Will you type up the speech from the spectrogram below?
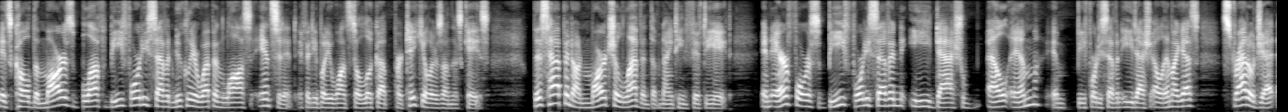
It's called the Mars Bluff B 47 nuclear weapon loss incident, if anybody wants to look up particulars on this case. This happened on March 11th of 1958 an Air Force B 47E LM, B 47E LM, I guess, Stratojet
